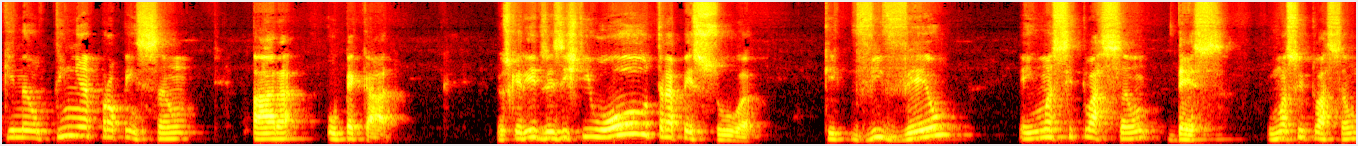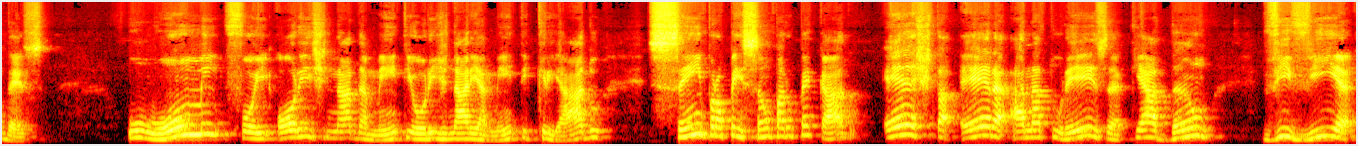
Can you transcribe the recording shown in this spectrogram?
que não tinha propensão para o pecado. Meus queridos, existiu outra pessoa que viveu em uma situação dessa, uma situação dessa. O homem foi originadamente, originariamente criado sem propensão para o pecado. Esta era a natureza que Adão vivia,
